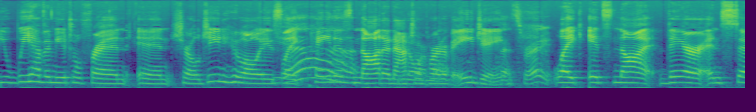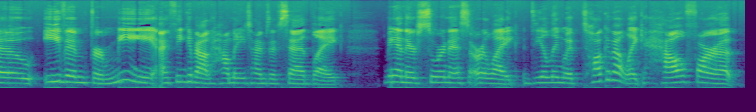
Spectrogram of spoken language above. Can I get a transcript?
you, we have a mutual friend in Cheryl Jean who always like pain is not a natural part of aging. That's right. Like it's not there. And so even for me, I think about how many times I've said like, man, there's soreness or like dealing with talk about like how far up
